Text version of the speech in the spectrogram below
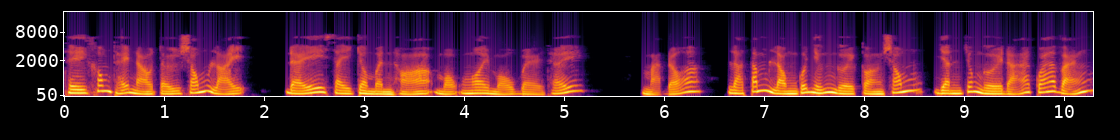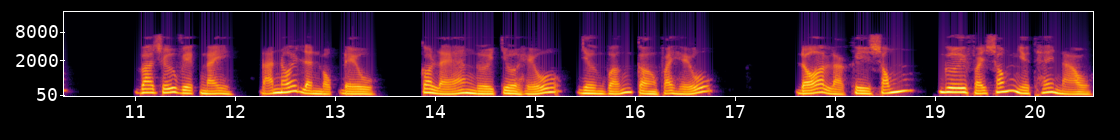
thì không thể nào tự sống lại để xây cho mình họ một ngôi mộ bề thế, mà đó là tấm lòng của những người còn sống dành cho người đã quá vãng. Và sự việc này đã nói lên một điều, có lẽ người chưa hiểu nhưng vẫn cần phải hiểu. Đó là khi sống, người phải sống như thế nào,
